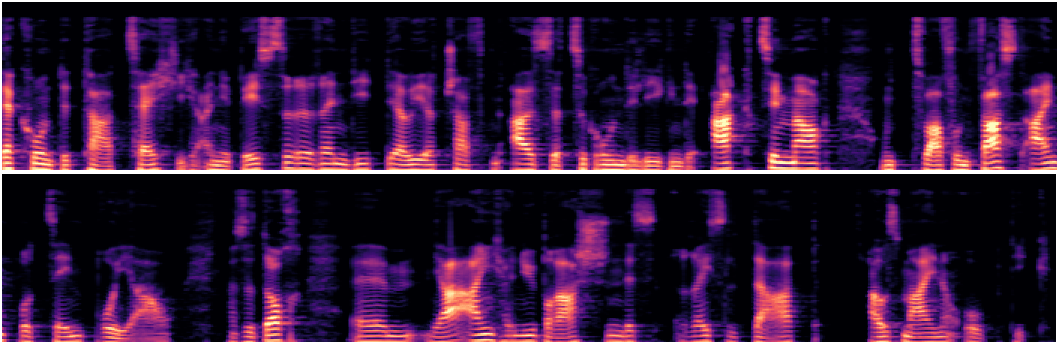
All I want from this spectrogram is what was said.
der konnte tatsächlich eine bessere Rendite erwirtschaften als der zugrunde liegende Aktienmarkt und zwar von fast ein Prozent pro Jahr. Also doch ähm, ja eigentlich ein überraschendes Resultat aus meiner Optik.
